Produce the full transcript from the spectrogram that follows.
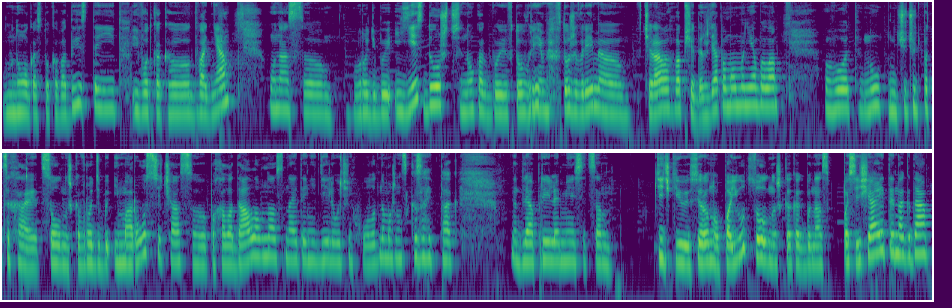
много столько воды стоит, и вот как два дня у нас вроде бы и есть дождь, но как бы в то время, в то же время вчера вообще дождя, по-моему, не было, вот, ну, чуть-чуть подсыхает. Солнышко, вроде бы и мороз сейчас, э, похолодало у нас на этой неделе, очень холодно, можно сказать так, для апреля месяца. Птички все равно поют, солнышко как бы нас посещает иногда,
